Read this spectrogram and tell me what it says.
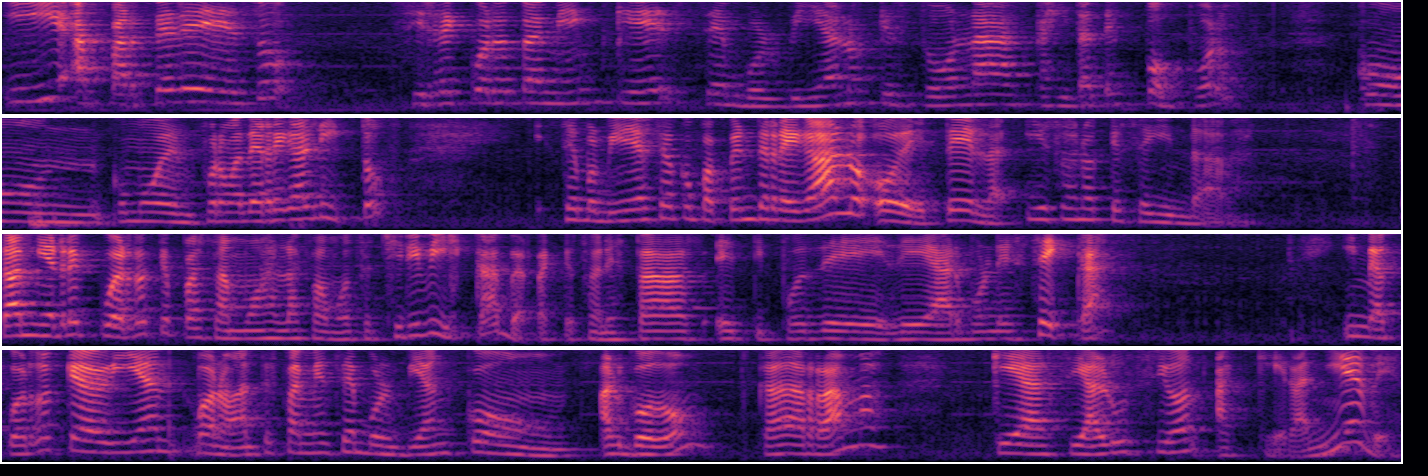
Y aparte de eso, sí recuerdo también que se envolvían lo que son las cajitas de fósforos, con, como en forma de regalitos. Se envolvían ya sea con papel de regalo o de tela, y eso es lo que se guindaba. También recuerdo que pasamos a las famosas chiribiscas, ¿verdad? Que son estos tipos de, de árboles secas. Y me acuerdo que habían, bueno, antes también se envolvían con algodón, cada rama, que hacía alusión a que era nieve.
